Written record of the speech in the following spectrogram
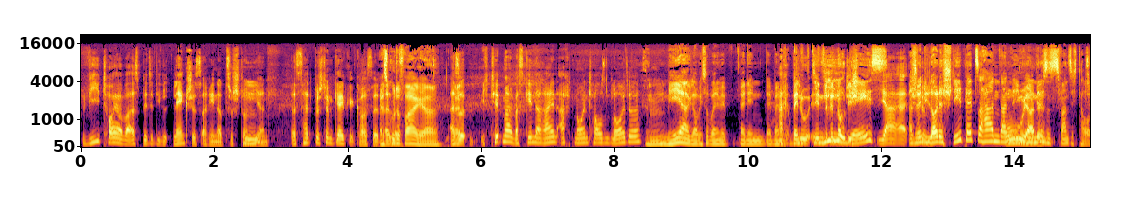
Wie teuer war es bitte, die Lanxess Arena zu stornieren? Das hat bestimmt Geld gekostet. Das ist eine also, gute Frage, ja. also ich tippe mal, was gehen da rein? 8.000, 9.000 Leute? Mehr, glaube ich, so bei den, bei den bei, Ach, wenn du die, innen die drin noch die- Video-Days. Ja, also wenn stimmt. die Leute Stehplätze haben, dann Oh, irgendwie ja, mindestens 20.000.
